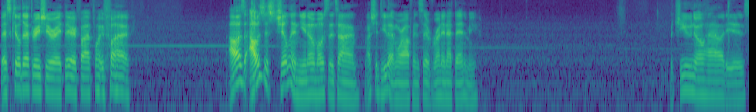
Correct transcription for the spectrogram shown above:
Best kill death ratio right there, 5.5. I was I was just chilling, you know, most of the time. I should do that more often instead of running at the enemy. But you know how it is.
